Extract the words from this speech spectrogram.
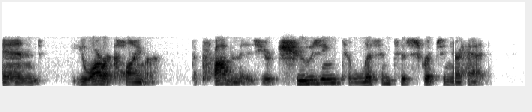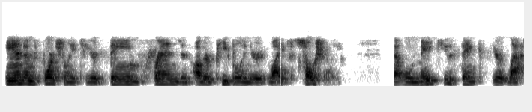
and you are a climber? The problem is you're choosing to listen to scripts in your head and unfortunately to your dame friends and other people in your life socially that will make you think you're less.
